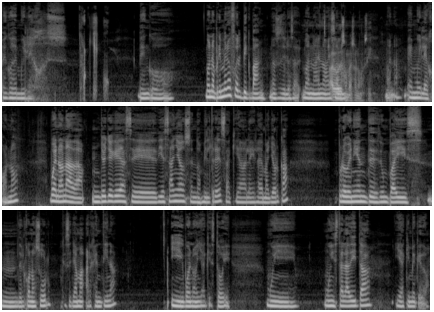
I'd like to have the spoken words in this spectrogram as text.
Vengo de muy lejos. Vengo. Bueno, primero fue el Big Bang, no sé si lo sabes. Bueno, no, eso Algo de no. eso me sonó, sí. Bueno, es muy lejos, ¿no? Bueno, nada, yo llegué hace 10 años, en 2003, aquí a la isla de Mallorca, proveniente de un país mm, del cono sur que se llama Argentina. Y bueno, y aquí estoy muy, muy instaladita y aquí me quedo.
